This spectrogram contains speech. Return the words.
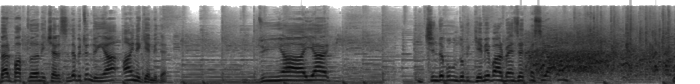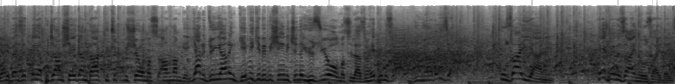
berbatlığın içerisinde bütün dünya aynı gemide. Dünyaya içinde bulunduğu bir gemi var benzetmesi yapmam. Yani benzetme yapacağım şeyden daha küçük bir şey olması anlam geliyor. Yani dünyanın gemi gibi bir şeyin içinde yüzüyor olması lazım. Hepimiz dünyadayız ya. Uzay yani. Hepimiz aynı uzaydayız.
